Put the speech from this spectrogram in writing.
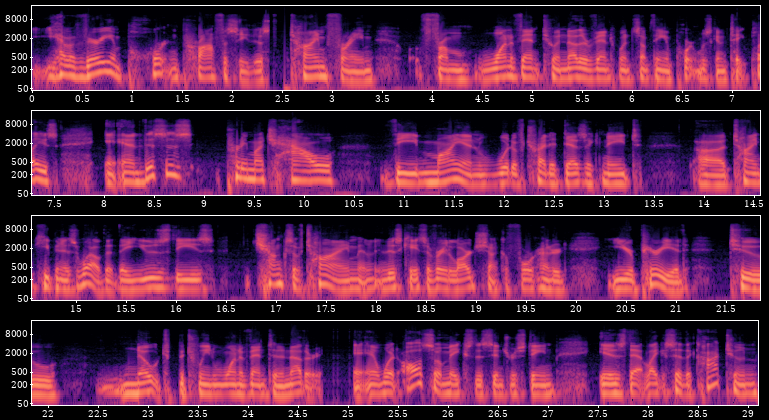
you have a very important prophecy, this time frame from one event to another event when something important was going to take place. And this is pretty much how the Mayan would have tried to designate uh, timekeeping as well, that they use these chunks of time, and in this case, a very large chunk of 400 year period, to note between one event and another. And what also makes this interesting is that, like I said, the Katun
